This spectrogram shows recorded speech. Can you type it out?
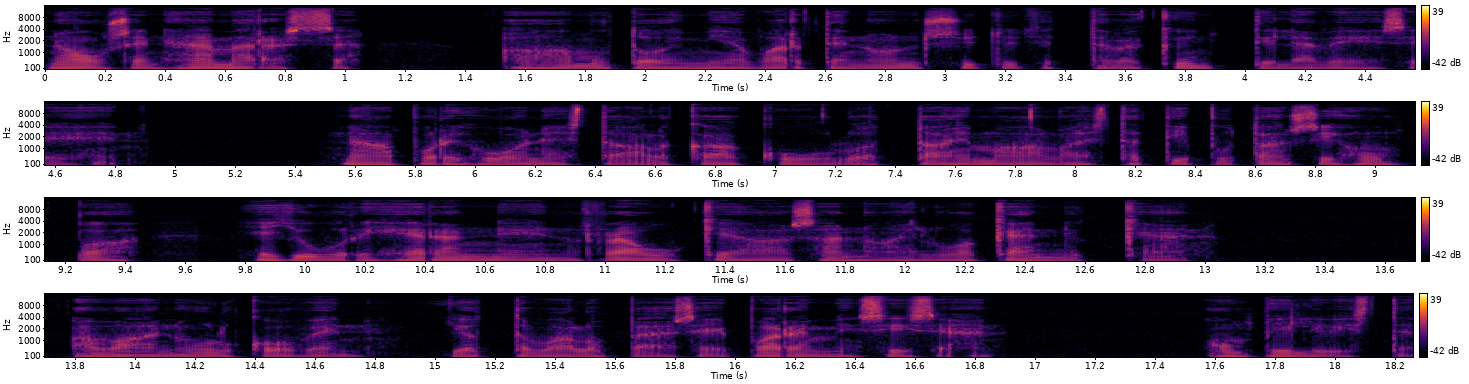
Nousen hämärässä, aamutoimia varten on sytytettävä kynttilä wc Naapurihuoneesta alkaa kuulua taimaalaista tiputanssihumppaa ja juuri heränneen raukeaa sanailua kännykkään. Avaan ulkoven jotta valo pääsee paremmin sisään. On pilvistä.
